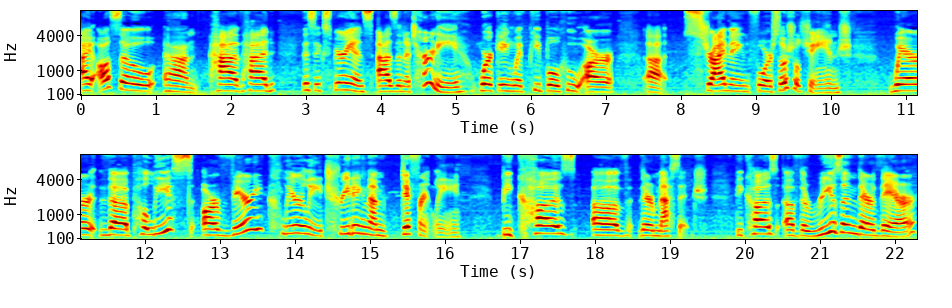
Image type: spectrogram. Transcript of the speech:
I also um, have had this experience as an attorney working with people who are uh, striving for social change where the police are very clearly treating them differently because of their message because of the reason they're there,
